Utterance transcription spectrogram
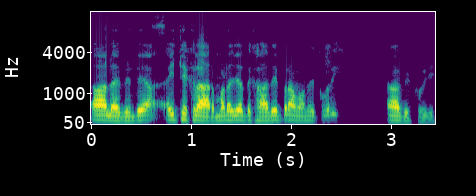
ਆ ਲੈ ਬਿੰਦੇ ਆ ਇੱਥੇ ਖਲਾਰ ਮਾੜਾ ਜਿਹਾ ਦਿਖਾ ਦੇ ਭਰਾਵਾਂ ਨੂੰ ਇੱਕ ਵਾਰੀ। ਆ ਵੇਖੋ ਜੀ।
